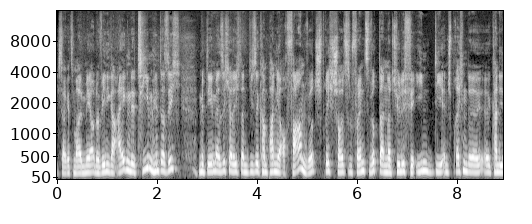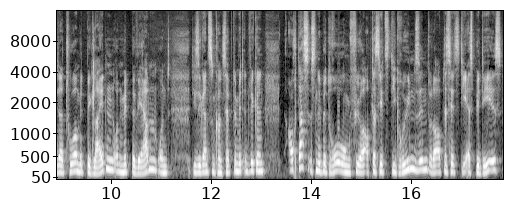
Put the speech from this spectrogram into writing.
ich sage jetzt mal, mehr oder weniger eigene Team hinter sich, mit dem er sicherlich dann diese Kampagne auch fahren wird. Sprich, Scholz und Friends wird dann natürlich für ihn die entsprechende äh, Kandidatur mit begleiten und mit bewerben und diese ganzen Konzepte mitentwickeln. Auch das ist eine Bedrohung für, ob das jetzt die Grünen sind oder ob das jetzt die SPD ist,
